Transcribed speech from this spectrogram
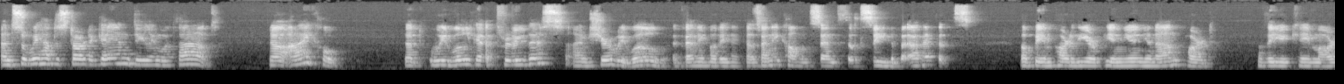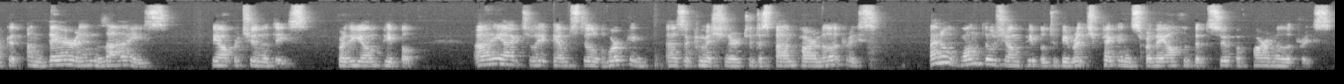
And so we had to start again dealing with that. Now, I hope that we will get through this. I'm sure we will. If anybody has any common sense, they'll see the benefits of being part of the European Union and part of the UK market. And therein lies the opportunities for the young people. I actually am still working as a commissioner to disband paramilitaries. I don't want those young people to be rich pickings for the alphabet soup of paramilitaries,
